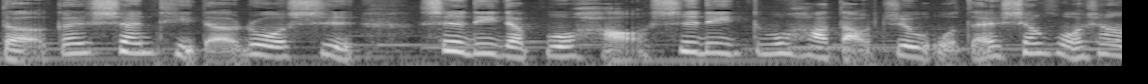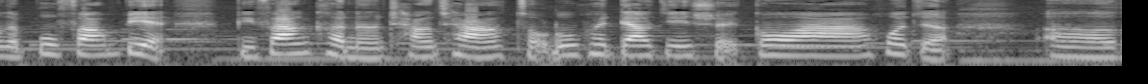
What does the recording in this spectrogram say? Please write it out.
的跟身体的弱势，视力的不好，视力不好导致我在生活上的不方便，比方可能常常走路会掉进水沟啊，或者。呃，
